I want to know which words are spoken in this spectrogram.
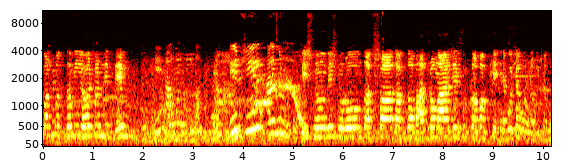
কল্পধ্বমিহ সন্নিধ্যেম দিলীপশীল আলিমন বিষ্ণু বিষ্ণু রোম তৎস তত্ত্ব ভাদ্র মাসে শুক্লপক্ষে এখানে বৈশা করো না করো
